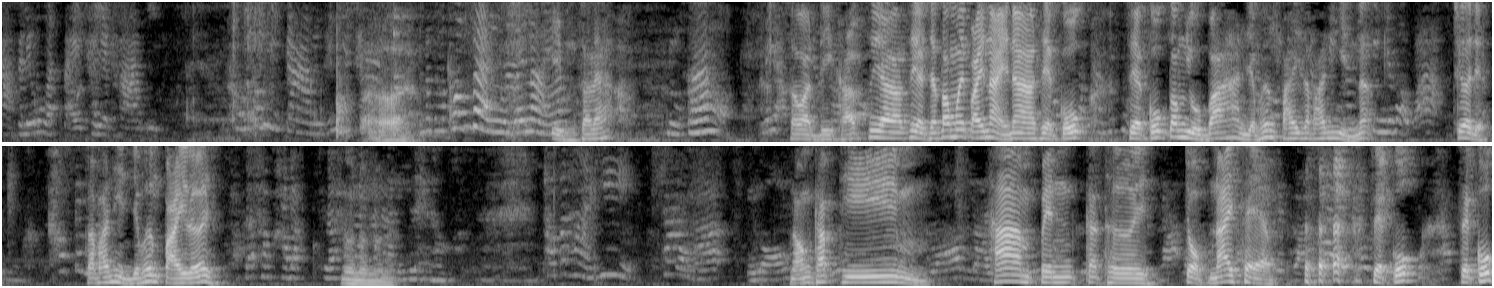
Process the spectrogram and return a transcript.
อาจจะเรียกว่าปัจจัยทายทานอีกเขาก็ต้องมีการไอ้นี่ใช่ไหมเออมันมาเขาแฝงหนูไปไหนอะอิ่มซะแล้ว หนูก็ไม่อยากสวัสดีครับ เสียเสียจะต้องไม่ไปไหนนะเสียกุ๊ก เสียกุ๊กต้องอยู่บ้าน อย่าเพิ่งไปสะพานหินนะจริงจะบอกว่า เชื่อเดี๋ยวเขาเป็นสะพานหินอย่าเพิ่งไปเลยแล้วทำคาดักแล้วนู่นนู่นนู่นทำขนาดนี้แล้วพระประธานที่สร้างน้องทัพทีม ห้ามเป็นกระเทย จบนายแสบ เสียกุ๊กเสียกุ๊ก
